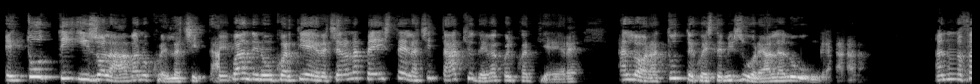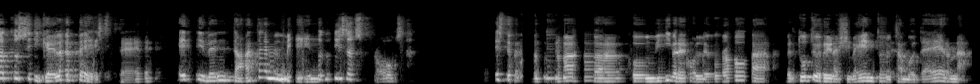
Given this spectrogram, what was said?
E tutti isolavano quella città. E quando in un quartiere c'era la peste, la città chiudeva quel quartiere. Allora, tutte queste misure alla lunga hanno fatto sì che la peste è diventata meno disastrosa questo ha continuato a convivere con l'Europa per tutto il Rinascimento, l'età moderna,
